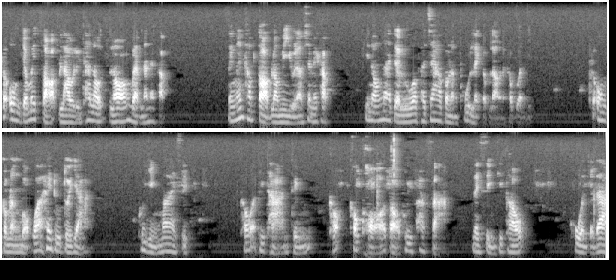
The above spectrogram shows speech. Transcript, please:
พระองค์จะไม่ตอบเราหรือถ้าเราร้องแบบนั้นนะครับ ดังนั้นคำตอบเรามีอยู่แล้วใช่ไหมครับ พี่น้องน่าจะรู้ว่าพระเจ้ากำลังพูดอะไรกับเรานะครับ วันนี้ พระองค์กำลังบอกว่าให้ดูตัวอย่าง ผู้หญิงไม้สิ เขาอธิษฐานถึงเขาเขาขอต่อผู้พิพากษาในสิ่งที่เขาควรจะได้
